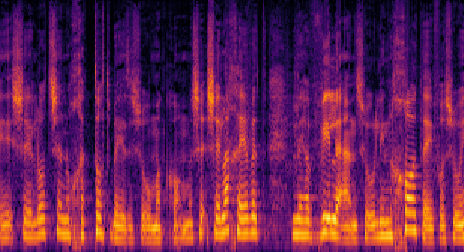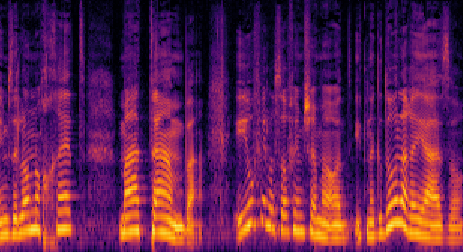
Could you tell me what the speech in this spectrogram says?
אה, שאלות שנוחתות באיזשהו מקום, שאלה חייבת להביא לאנשהו, לנחות איפשהו, אם זה לא נוחת, מה הטעם בה. יהיו פילוסופים שמאוד התנגדו לראייה הזו,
